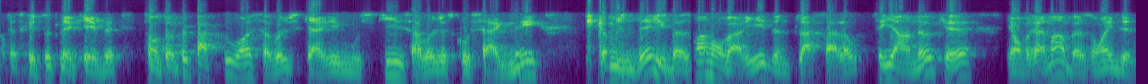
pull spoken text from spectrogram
presque tout le Québec. Ils sont un peu partout. Hein. Ça va jusqu'à Rimouski, ça va jusqu'au Saguenay. Puis comme je disais, les besoins vont varier d'une place à l'autre. Il y en a qui ont vraiment besoin de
